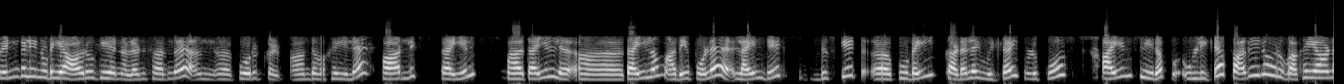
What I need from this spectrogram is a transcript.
பெண்களினுடைய ஆரோக்கிய நலன் சார்ந்த பொருட்கள் அந்த வகையில ஹார்லிக்ஸ் தையல் தையல் தைலம் அதே போல லைன் டேட் பிஸ்கெட் குடை கடலை மிட்டாய் குளுக்கோஸ் அயன் சீரப் உள்ளிட்ட பதினோரு வகையான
